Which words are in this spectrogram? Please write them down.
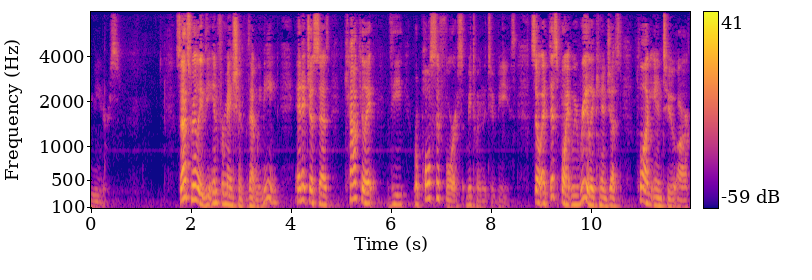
meters. So that's really the information that we need. And it just says calculate the repulsive force between the two bees. So at this point, we really can just plug into our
